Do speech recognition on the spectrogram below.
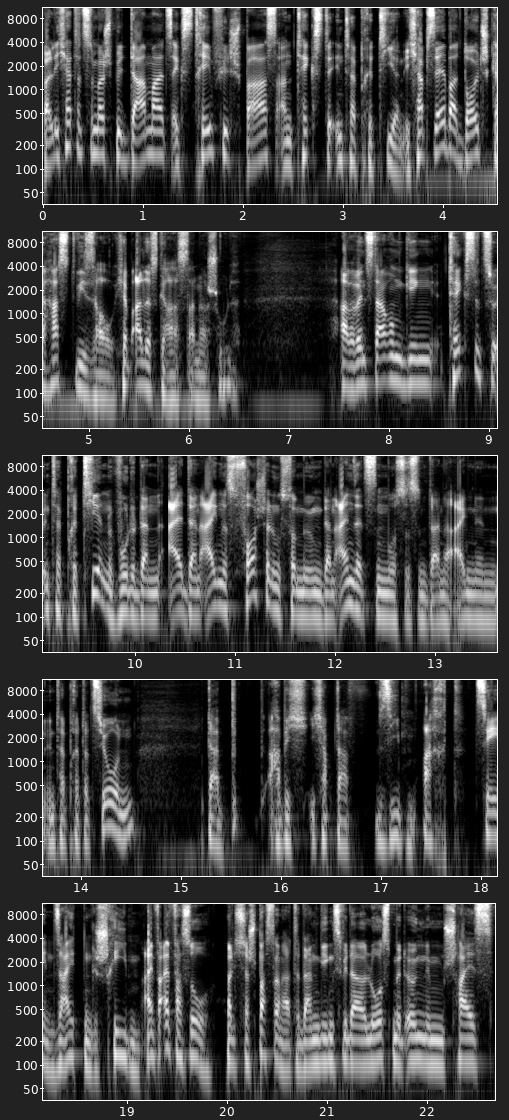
Weil ich hatte zum Beispiel damals extrem viel Spaß an Texte interpretieren. Ich habe selber Deutsch gehasst wie Sau. Ich habe alles gehasst an der Schule. Aber wenn es darum ging, Texte zu interpretieren wo du dann dein eigenes Vorstellungsvermögen dann einsetzen musstest und deine eigenen Interpretationen, da habe ich, ich habe da sieben, acht, zehn Seiten geschrieben. Einfach, einfach so, weil ich da Spaß dran hatte. Dann ging es wieder los mit irgendeinem scheiß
